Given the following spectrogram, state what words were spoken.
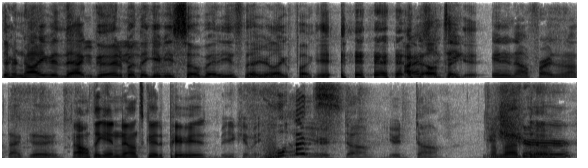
They're not even that Sweet good, but they give you so many that you're like, fuck it. I I'll take think it. In and Out fries are not that good. I don't think In and Out's good. Period. but you can make. What? You're dumb. You're dumb. I'm not Sure. dumb.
